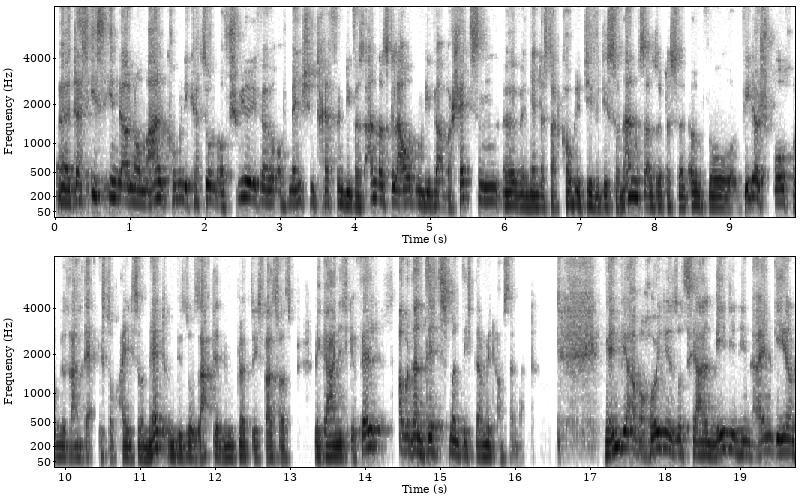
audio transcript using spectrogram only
Äh, das ist in der normalen Kommunikation oft schwierig, weil wir oft Menschen treffen, die was anderes glauben, die wir aber schätzen. Äh, wir nennen das dann kognitive Dissonanz, also das ist dann irgendwo Widerspruch und wir sagen, der ist doch eigentlich so nett und wieso sagt er denn plötzlich was, was mir gar nicht gefällt? Aber dann setzt man sich damit auseinander. Wenn wir aber heute in sozialen Medien hineingehen,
